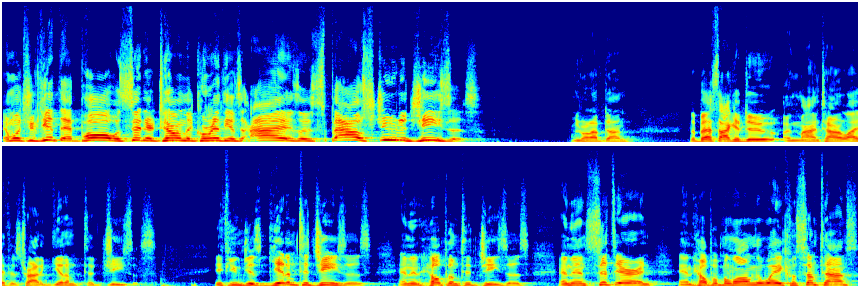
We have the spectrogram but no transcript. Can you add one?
And once you get that, Paul was sitting there telling the Corinthians, I have espoused you to Jesus. You know what I've done? The best I could do in my entire life is try to get them to Jesus. If you can just get them to Jesus and then help them to Jesus and then sit there and, and help them along the way, because sometimes,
